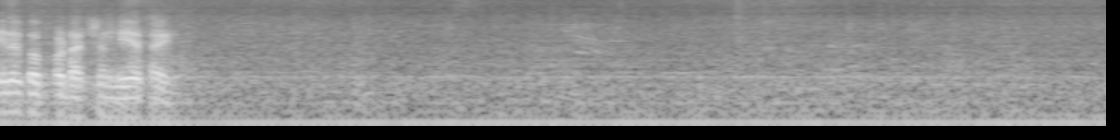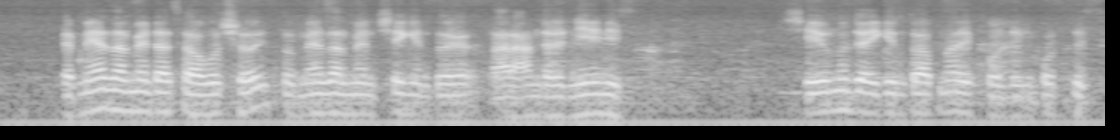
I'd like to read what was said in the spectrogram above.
এরকম প্রোডাকশন দিয়ে থাকে। মেজারমেন্ট আছে অবশ্যই। তো মেজারমেন্ট সে কিন্তু তার আন্ডারে নিয়ে নিচ্ছে সেই অনুযায়ী কিন্তু আপনার এই ফোল্ডিং করতেছে।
